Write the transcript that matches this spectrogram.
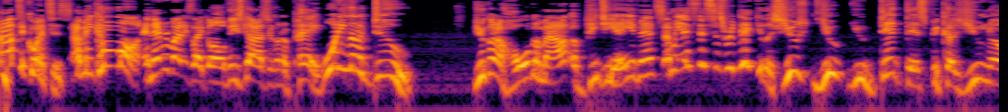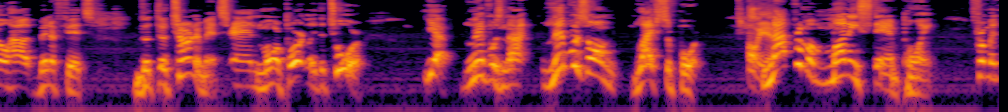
consequences. I mean, come on. And everybody's like, oh, these guys are going to pay. What are you going to do? You're going to hold them out of PGA events? I mean, it's, this is ridiculous. You, you, you did this because you know how it benefits the, the tournaments and more importantly, the tour. Yeah, LIV was not, LIV was on life support. Oh, yeah. Not from a money standpoint, from an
